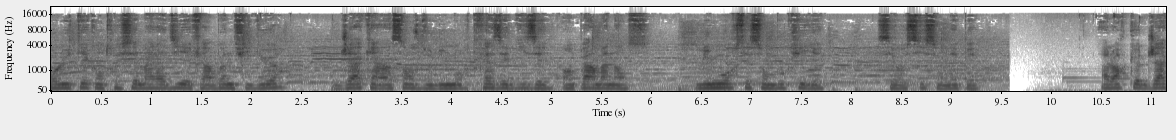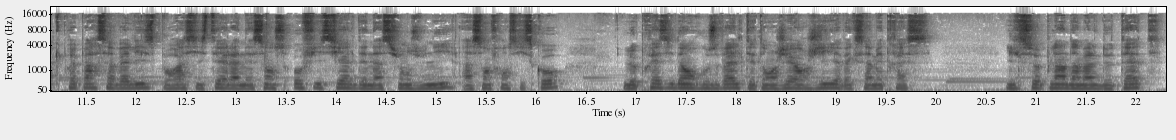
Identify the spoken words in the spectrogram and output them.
Pour lutter contre ces maladies et faire bonne figure, Jack a un sens de l'humour très aiguisé, en permanence. L'humour, c'est son bouclier, c'est aussi son épée. Alors que Jack prépare sa valise pour assister à la naissance officielle des Nations Unies à San Francisco, le président Roosevelt est en Géorgie avec sa maîtresse. Il se plaint d'un mal de tête,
